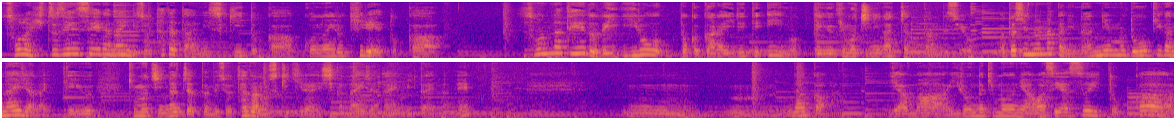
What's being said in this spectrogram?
その必然性がないんですよただ単に好きとかこの色綺麗とかそんな程度で色とか柄入れていいのっていう気持ちになっちゃったんですよ。私の中に何にも動機がないじゃないっていう気持ちになっちゃったんですよ。ただの好き嫌いしかないじゃないみたいなね。うんなんかいやまあいろんな着物に合わせやすいとか、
